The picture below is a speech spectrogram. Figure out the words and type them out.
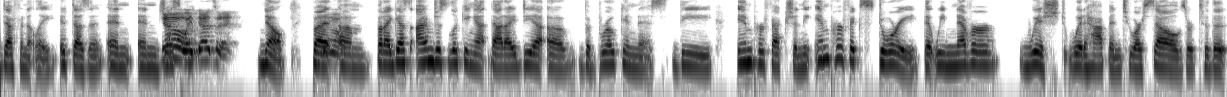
definitely it doesn't and and just no it doesn't no but No. um but i guess i'm just looking at that idea of the brokenness the imperfection the imperfect story that we never wished would happen to ourselves or to the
